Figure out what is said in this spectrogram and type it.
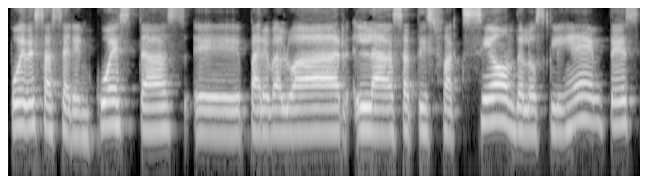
Puedes hacer encuestas eh, para evaluar la satisfacción de los clientes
